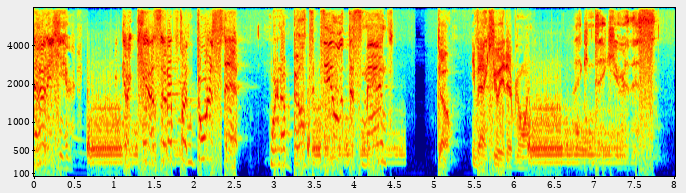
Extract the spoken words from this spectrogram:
Out of here. We got chaos at our front doorstep. We're not built to deal with this, man. Go, evacuate everyone. I can take care of this.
